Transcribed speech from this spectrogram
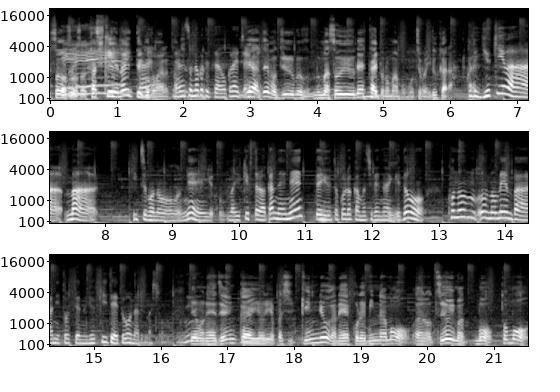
そうそうそう。貸し切れないっていうこともあるかもしれない、そんなこと言ったら怒られちゃう、ね、いやでも十分まあそういうねタイプの馬ももちろんいるから、これ雪はまあいつものね、まあ、雪降ったら分かんないねっていうところかもしれないけど、うんこののメンバーにとっての雪でどうなりましょう、ね、でもね前回よりやっぱり斤量がねこれみんなもうあの強い馬もとも、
